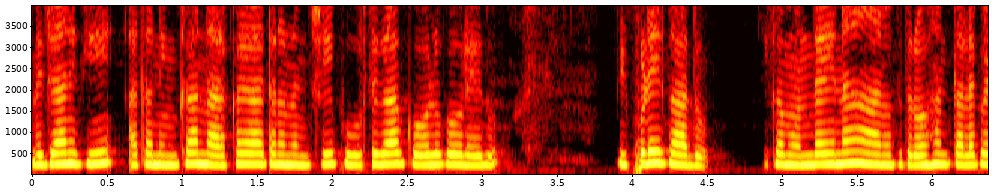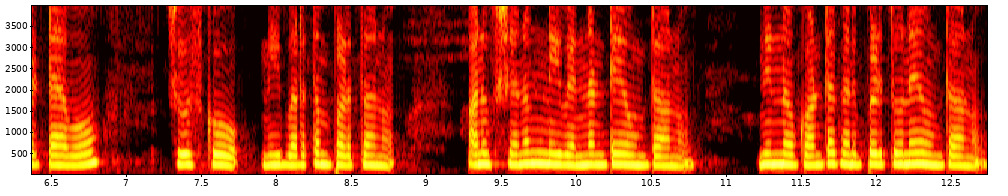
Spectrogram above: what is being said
నిజానికి అతను ఇంకా నరకయాతన నుంచి పూర్తిగా కోలుకోలేదు. ఇప్పుడే కాదు. ఇక ముందైనా ఆమెకు ద్రోహం తలపెట్టావో చూసుకో నీ భరతం పడతాను. అనుక్షణం నీ వెన్నంటే ఉంటాను. నిన్ను కొంట కనిపెడుతూనే ఉంటాను.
